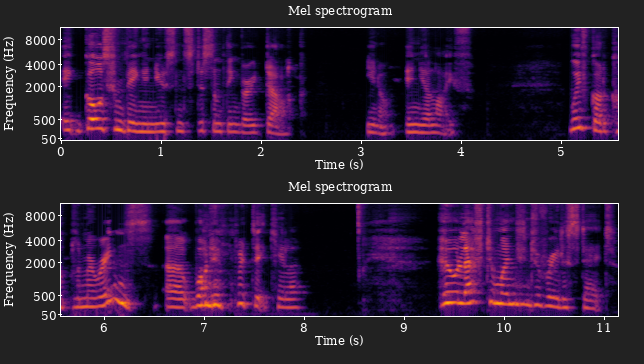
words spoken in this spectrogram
it goes from being a nuisance to something very dark, you know, in your life. We've got a couple of Marines, uh, one in particular, who left and went into real estate.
